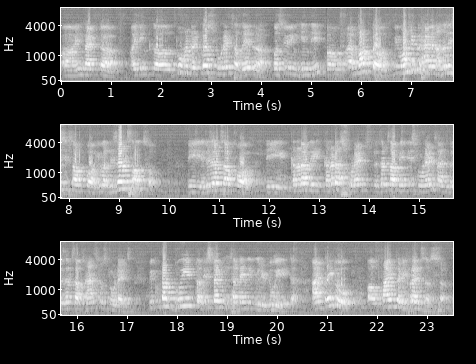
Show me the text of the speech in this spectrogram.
Uh, in fact, uh, I think uh, 200 plus students are there uh, pursuing Hindi. Uh, not, we wanted to have an analysis of your results also. The results of the Kannada, Kannada students, results of Hindi students and results of Sanskrit students. We could not do it this time, certainly we will do it. And try to find the differences.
